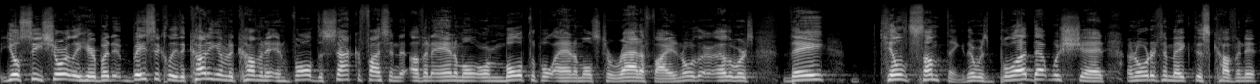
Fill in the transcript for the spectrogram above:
You'll see shortly here, but basically, the cutting of a covenant involved the sacrifice of an animal or multiple animals to ratify it. In other words, they killed something. There was blood that was shed in order to make this covenant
